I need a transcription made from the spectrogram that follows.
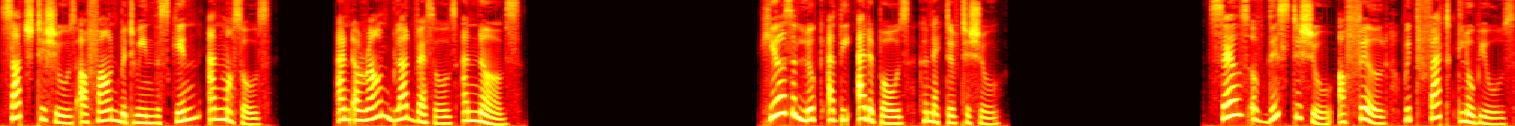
Such tissues are found between the skin and muscles and around blood vessels and nerves. Here's a look at the adipose connective tissue. Cells of this tissue are filled with fat globules.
